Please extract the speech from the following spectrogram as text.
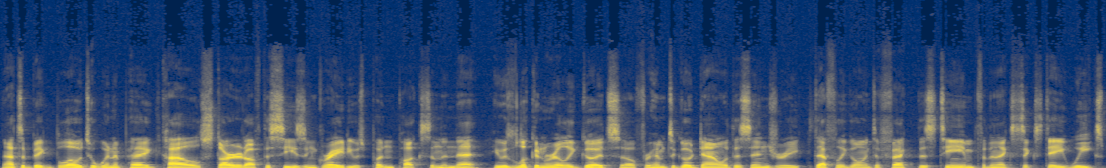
That's a big blow to Winnipeg. Kyle started off the season great. He was putting pucks in the net. He was looking really good. So for him to go down with this injury, it's definitely going to affect this team for the next six to eight weeks.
